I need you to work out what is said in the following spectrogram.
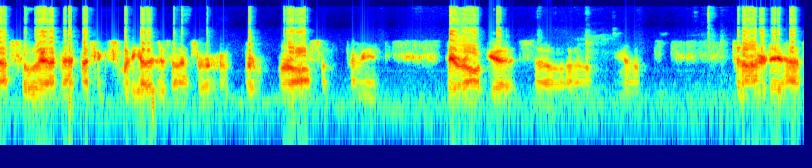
Absolutely. I, I think some of the other designs are, are, are awesome. I mean, they were all good. So, um, you know, it's an honor to have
